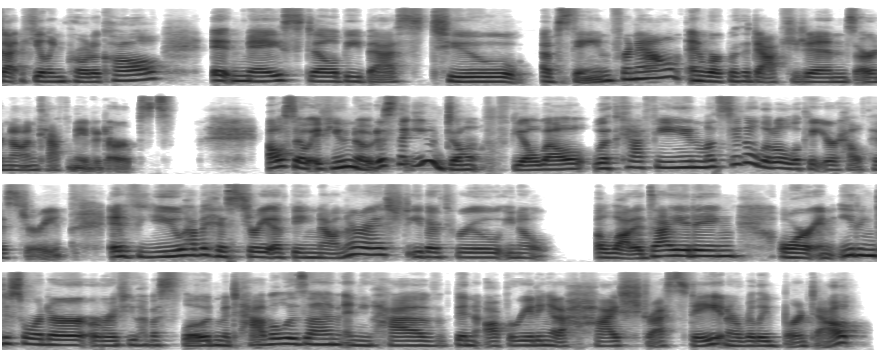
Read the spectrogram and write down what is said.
gut healing protocol, it may still be best to abstain for now and work with adaptogens or non caffeinated herbs. Also, if you notice that you don't feel well with caffeine, let's take a little look at your health history. If you have a history of being malnourished, either through, you know, a lot of dieting or an eating disorder, or if you have a slowed metabolism and you have been operating at a high stress state and are really burnt out,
